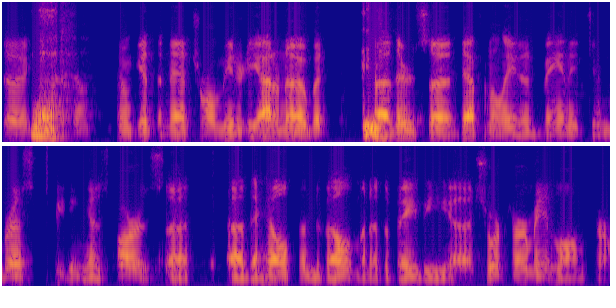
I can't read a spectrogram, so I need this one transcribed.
uh, you know, don't, don't get the natural immunity. I don't know, but uh, there's uh, definitely an advantage in breastfeeding as far as uh, uh, the health and development of the baby, uh, short term and long term.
